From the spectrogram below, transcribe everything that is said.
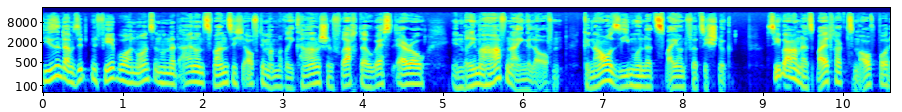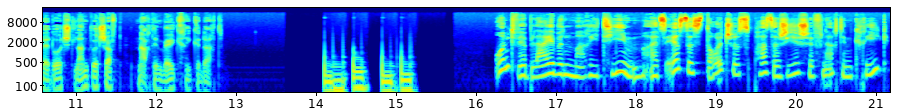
Die sind am 7. Februar 1921 auf dem amerikanischen Frachter West Arrow in Bremerhaven eingelaufen. Genau 742 Stück. Sie waren als Beitrag zum Aufbau der deutschen Landwirtschaft nach dem Weltkrieg gedacht. Und wir bleiben maritim. Als erstes deutsches Passagierschiff nach dem Krieg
